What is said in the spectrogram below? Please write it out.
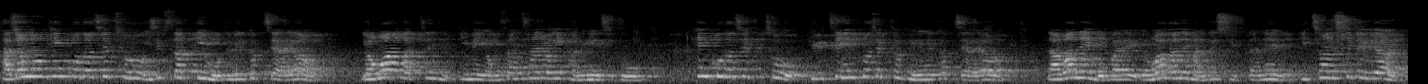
가정용 캠코더 최초로 24P 모드를 탑재하여 영화와 같은 느낌의 영상 촬영이 가능해지고 캠코더 최초 빌트인 프로젝터 기능을 탑재하여 나만의 모바일 영화관을 만들 수 있다는 2011년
